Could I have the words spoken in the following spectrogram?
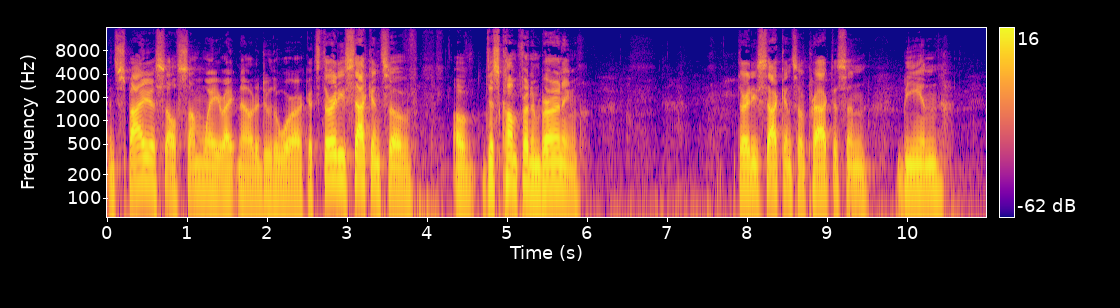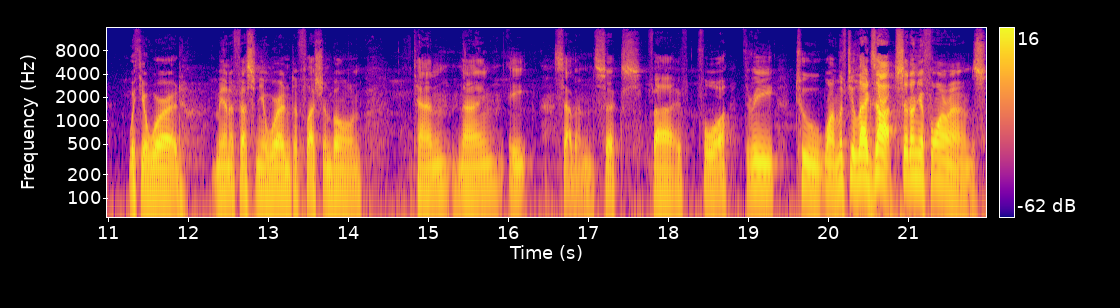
Inspire yourself some way right now to do the work. It's 30 seconds of, of discomfort and burning. 30 seconds of practicing being with your word, manifesting your word into flesh and bone. 10, 9, 8, 7, 6, 5, 4, 3, 2, 1. Lift your legs up. Sit on your forearms.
